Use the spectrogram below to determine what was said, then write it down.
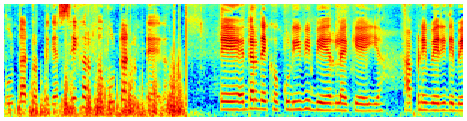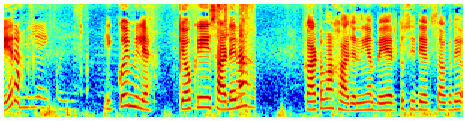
ਬੂਟਾ ਟੁੱਟ ਗਿਆ ਸਿਖਰ ਤੋਂ ਬੂਟਾ ਟੁੱਟਿਆ ਹੈਗਾ। ਤੇ ਇੱਧਰ ਦੇਖੋ ਕੁੜੀ ਵੀ ਬੇਰ ਲੈ ਕੇ ਆਈ ਆ ਆਪਣੀ ਬੇਰੀ ਦੇ ਬੇਰ? ਆ ਮਿਲਿਆ ਇੱਕੋ ਹੀ ਆ। ਇੱਕੋ ਹੀ ਮਿਲਿਆ ਕਿਉਂਕਿ ਸਾਡੇ ਨਾ ਕਾਟਵਾ ਖਾ ਜਾਂਦੀਆਂ, ਬੇਰ ਤੁਸੀਂ ਦੇਖ ਸਕਦੇ ਹੋ,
